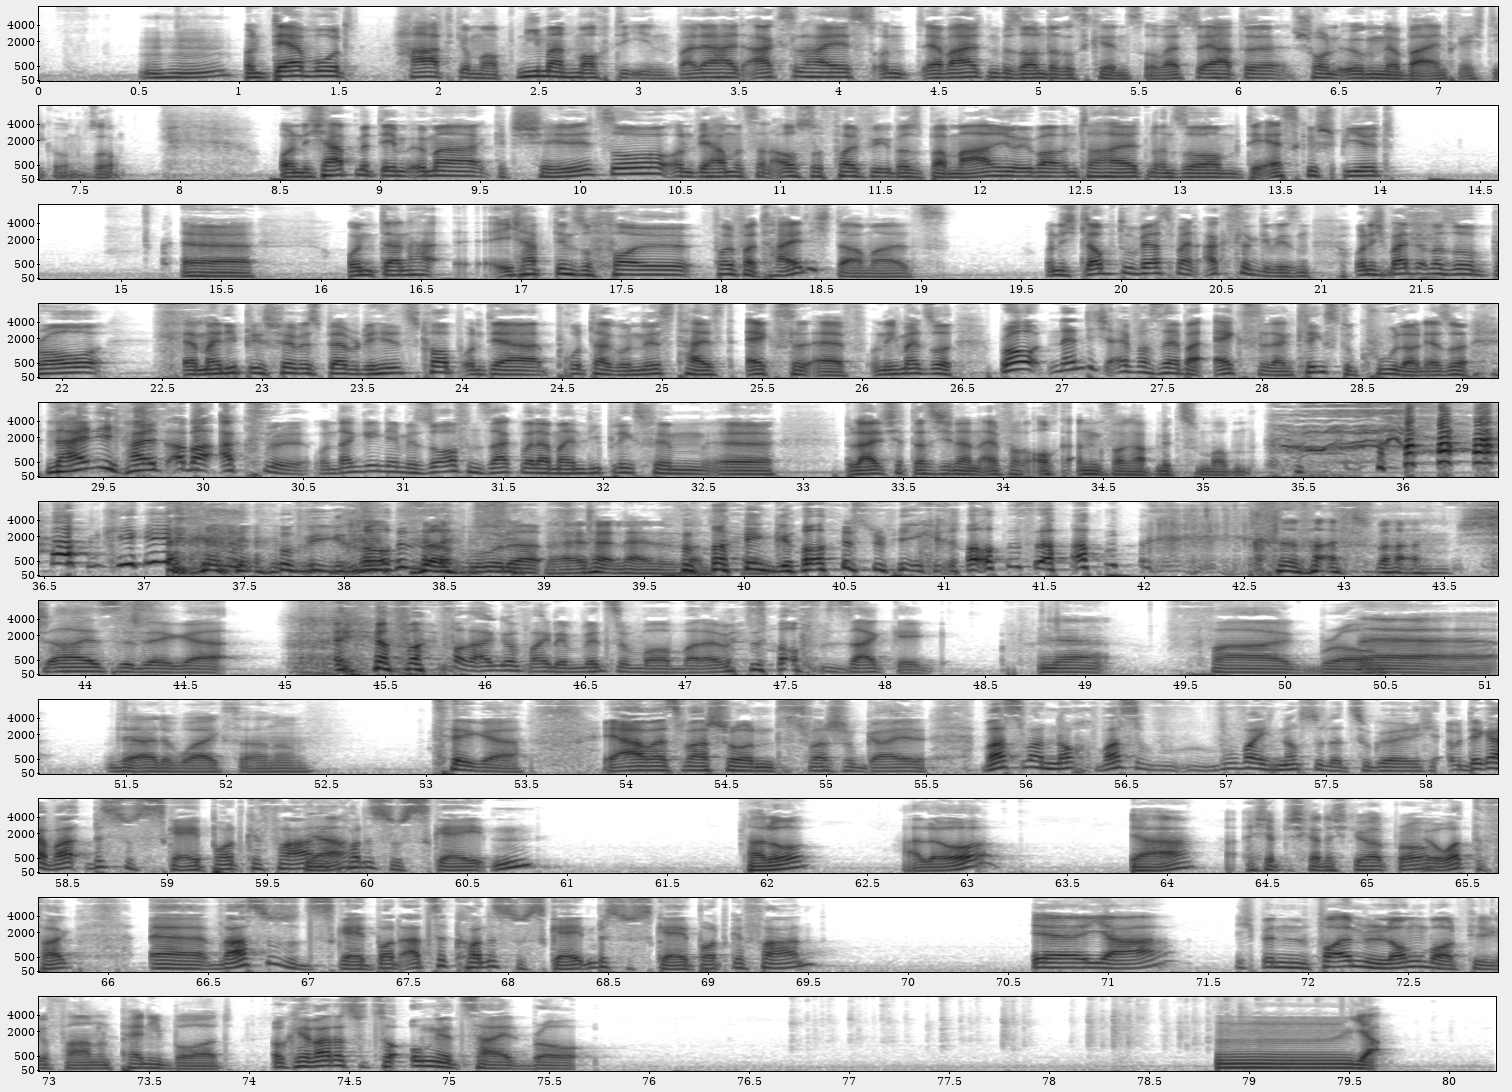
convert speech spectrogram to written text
Mhm. Und der wurde hart gemobbt. Niemand mochte ihn, weil er halt Axel heißt und er war halt ein besonderes Kind, so. Weißt du, er hatte schon irgendeine Beeinträchtigung, so. Und ich habe mit dem immer gechillt, so. Und wir haben uns dann auch so voll viel über Super Mario über unterhalten und so DS gespielt. Äh, und dann, ich habe den so voll, voll verteidigt damals. Und ich glaube, du wärst mein Axel gewesen. Und ich meinte immer so, Bro, äh, mein Lieblingsfilm ist Beverly Hills Cop und der Protagonist heißt Axel F. Und ich meinte so, Bro, nenn dich einfach selber Axel, dann klingst du cooler. Und er so, nein, ich heiße aber Axel. Und dann ging der mir so auf den Sack, weil er meinen Lieblingsfilm äh, beleidigt hat, dass ich ihn dann einfach auch angefangen habe mitzumobben. Okay. Oh, wie grausam, Bruder. Nein, nein, nein, das Mein Gott, wie grausam. das war Spaß. Scheiße, Digga. Ich hab einfach angefangen, den mitzumobben, weil er mir so auf den Sack ging. Ja. Fuck, Bro. Äh, der alte Weixer, ne? Digga. Ja, aber es war schon, das war schon geil. Was war noch, was, wo war ich noch so dazugehörig? Digga, war, bist du Skateboard gefahren? Ja. Konntest du skaten? Hallo? Hallo? Ja? Ich hab dich gar nicht gehört, Bro. Yo, what the fuck? Äh, warst du so ein Skateboard-Atze? Konntest du skaten? Bist du Skateboard gefahren? Äh, ja. Ich bin vor allem Longboard viel gefahren und Pennyboard. Okay, war das so zur Unge-Zeit, Bro? Mm, ja.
